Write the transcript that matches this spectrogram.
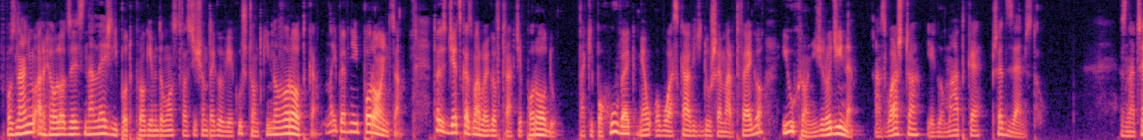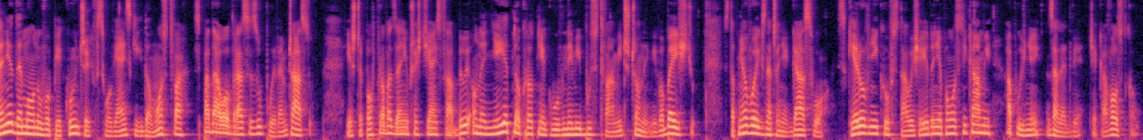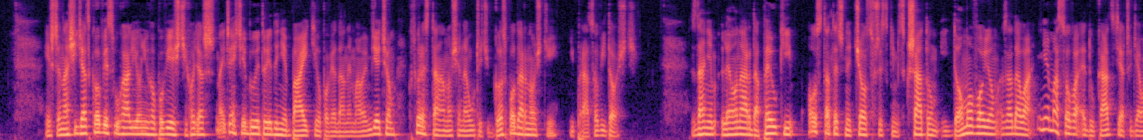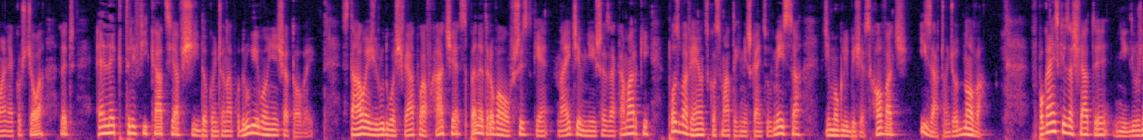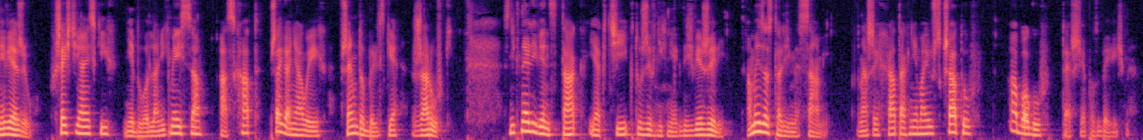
W Poznaniu archeolodzy znaleźli pod progiem domostwa z X wieku szczątki noworodka, najpewniej porońca. To jest dziecka zmarłego w trakcie porodu. Taki pochówek miał obłaskawić duszę martwego i uchronić rodzinę, a zwłaszcza jego matkę przed zemstą. Znaczenie demonów opiekuńczych w słowiańskich domostwach spadało wraz z upływem czasu. Jeszcze po wprowadzeniu chrześcijaństwa były one niejednokrotnie głównymi bóstwami czczonymi w obejściu. Stopniowo ich znaczenie gasło, z kierowników stały się jedynie pomocnikami, a później zaledwie ciekawostką. Jeszcze nasi dziadkowie słuchali o nich opowieści, chociaż najczęściej były to jedynie bajki opowiadane małym dzieciom, które starano się nauczyć gospodarności i pracowitości. Zdaniem Leonarda Pełki ostateczny cios wszystkim skrzatom i domowojom zadała nie masowa edukacja czy działania kościoła, lecz elektryfikacja wsi dokończona po II wojnie światowej. Stałe źródło światła w chacie spenetrowało wszystkie najciemniejsze zakamarki, pozbawiając kosmatych mieszkańców miejsca, gdzie mogliby się schować i zacząć od nowa. W pogańskie zaświaty nikt już nie wierzył. W chrześcijańskich nie było dla nich miejsca, a z chat przeganiały ich wszędobylskie żarówki. Zniknęli więc tak, jak ci, którzy w nich niegdyś wierzyli, a my zostaliśmy sami. W naszych chatach nie ma już skrzatów, a bogów też się pozbyliśmy.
